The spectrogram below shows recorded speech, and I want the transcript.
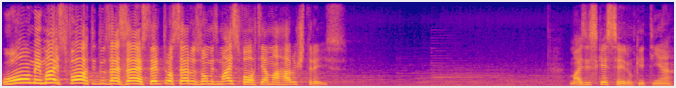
O homem mais forte dos exércitos, ele trouxeram os homens mais fortes e amarraram os três. Mas esqueceram que tinha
